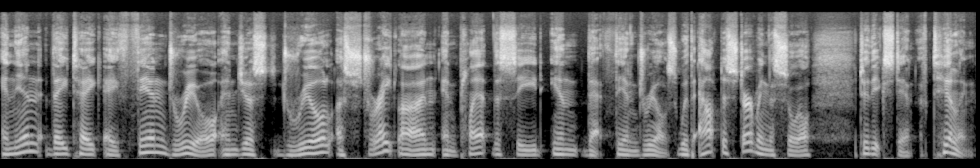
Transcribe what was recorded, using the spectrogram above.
And then they take a thin drill and just drill a straight line and plant the seed in that thin drills without disturbing the soil to the extent of tilling.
